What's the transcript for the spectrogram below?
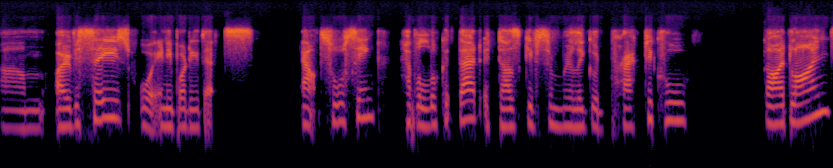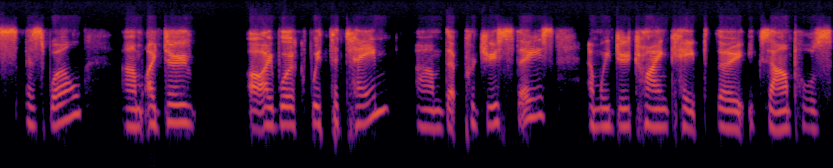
um, overseas or anybody that's outsourcing, have a look at that. It does give some really good practical guidelines as well. Um, I do, I work with the team um, that produce these, and we do try and keep the examples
